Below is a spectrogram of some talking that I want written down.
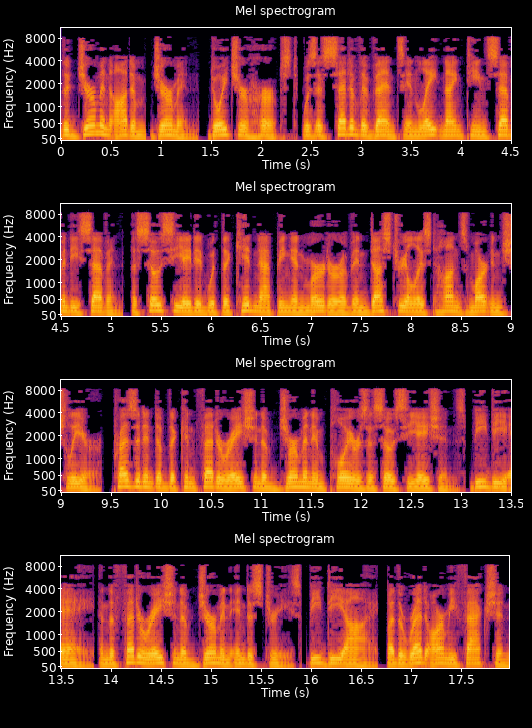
The German Autumn German, Deutscher Herbst was a set of events in late 1977, associated with the kidnapping and murder of industrialist Hans Martin Schleyer, president of the Confederation of German Employers Associations and the Federation of German Industries by the Red Army faction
